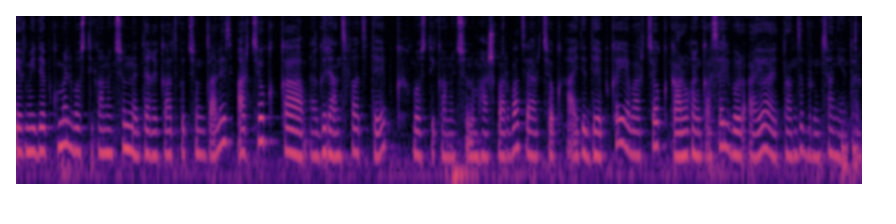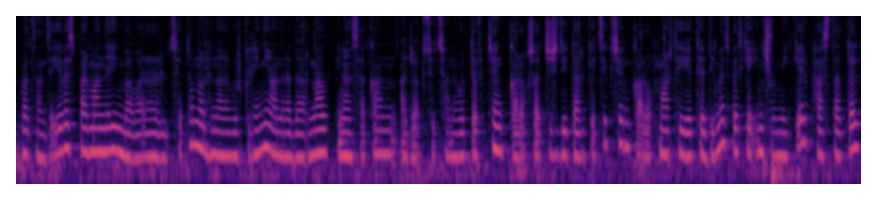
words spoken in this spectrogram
եւ մի դեպքում էլ ոստիկանությունն է տեղեկատվություն տալիս, արդյոք կա գրանցված դեպք ոստիկանությունում հաշվառված է արդյոք այդ դեպքը եւ եւ արդյոք կարող ենք ասել, որ այո, այդ անձը բռնության ենթարկված անձ է։ Եվ այս պայմաններին բավարարելուց հետո նոր հնարավոր կլինի անդրադառնալ ֆինանսական աջակցությանը, որտեվ չենք կարող շատ ճիշտ դիտարկեցիք, չենք կարող մարդը եթե դիմեց, պետք է ինչ-որ մի կերպ հաստատել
